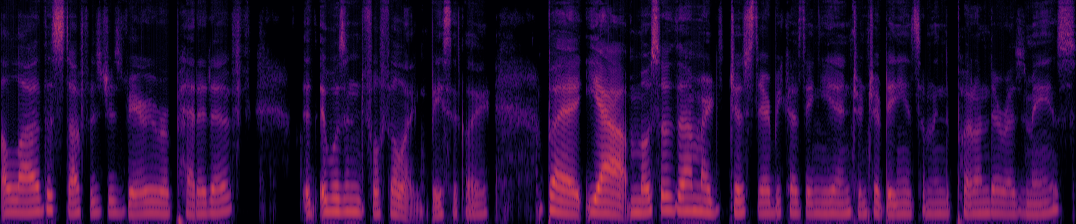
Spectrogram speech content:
a lot of the stuff is just very repetitive it, it wasn't fulfilling basically but yeah, most of them are just there because they need an internship. They need something to put on their resumes.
